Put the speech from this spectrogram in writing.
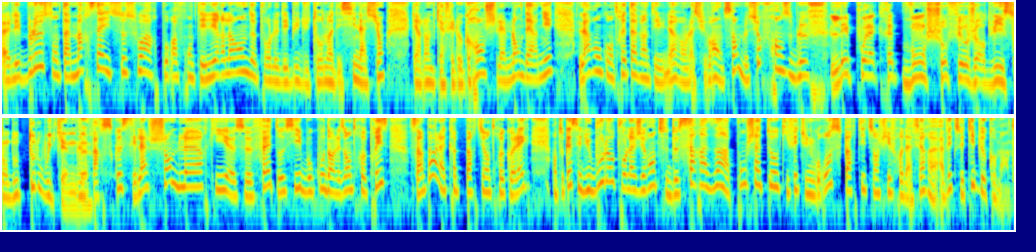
Euh, les Bleus sont à Marseille ce soir pour affronter l'Irlande pour le début du tournoi des Six Nations. L'Irlande qui a fait le grand chelem l'an dernier. La rencontre est à 21h et on la suivra ensemble sur France Bleu. Les poêles à crêpes vont chauffer aujourd'hui, sans doute tout le week-end. Parce que c'est la chandeleur qui euh, se fête aussi beaucoup dans les entreprises. Sympa la crêpe partie entre collègues. En tout cas, c'est du boulot pour la gérante de Sarrazin à Pontchâteau qui fait une grosse partie de son chiffre d'affaires euh, avec ce type de commande.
